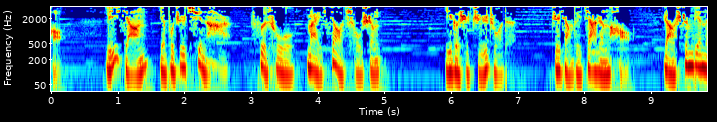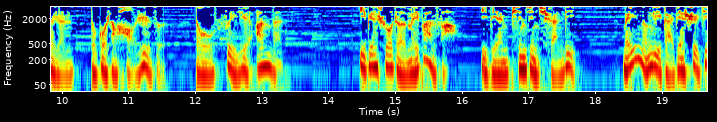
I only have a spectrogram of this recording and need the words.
好，理想也不知去哪儿，四处卖笑求生；一个是执着的，只想对家人好，让身边的人都过上好日子，都岁月安稳。一边说着没办法，一边拼尽全力，没能力改变世界，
